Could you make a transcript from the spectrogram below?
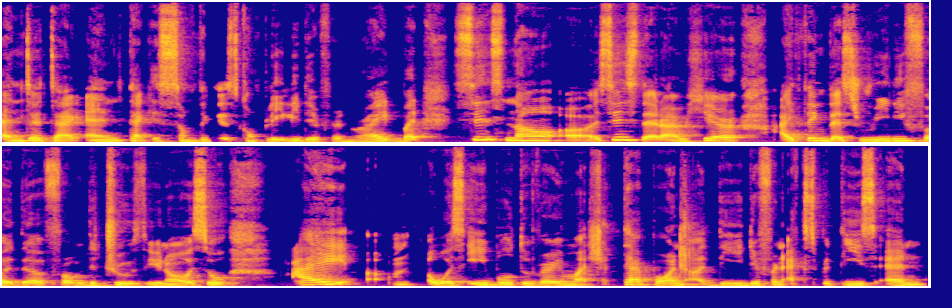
enter tech. And tech is something that's completely different, right? But since now, uh, since that I'm here, I think that's really further from the truth, you know. So I um, was able to very much tap on uh, the different expertise and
